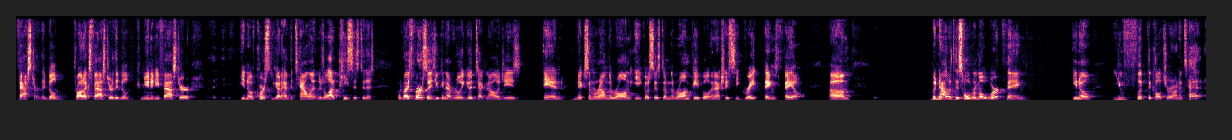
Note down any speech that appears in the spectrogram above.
faster. They build products faster. They build community faster. You know of course you got to have the talent there's a lot of pieces to this. But vice versa is you can have really good technologies and mix them around the wrong ecosystem, the wrong people, and actually see great things fail. Um, but now with this whole remote work thing, you know, you've flipped the culture on its head.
